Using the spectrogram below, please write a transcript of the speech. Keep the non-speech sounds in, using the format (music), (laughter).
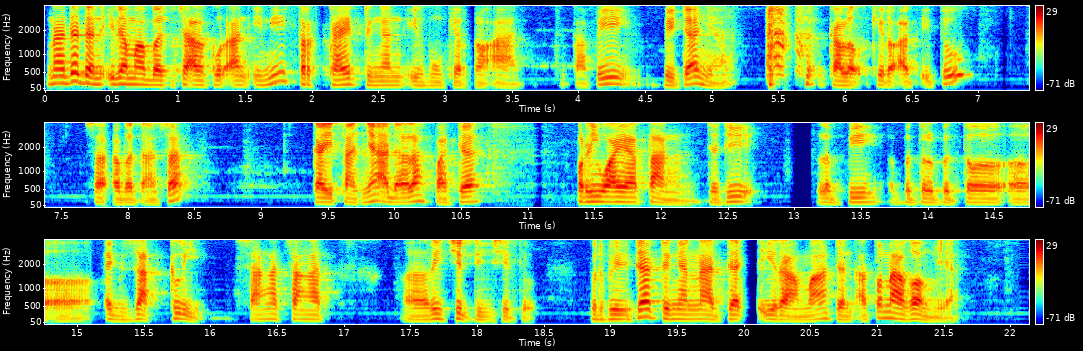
nada dan irama baca Al-Quran ini terkait dengan ilmu kiroat. Tetapi bedanya (coughs) kalau kiroat itu, sahabat Asa, kaitannya adalah pada periwayatan. Jadi lebih betul-betul uh, exactly, sangat-sangat uh, rigid di situ. Berbeda dengan nada irama dan atau nagom ya.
